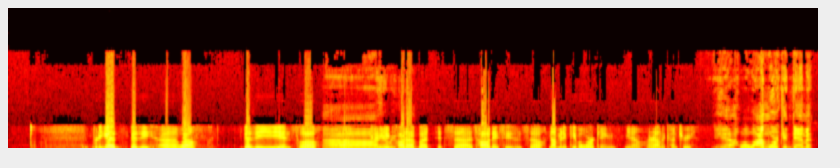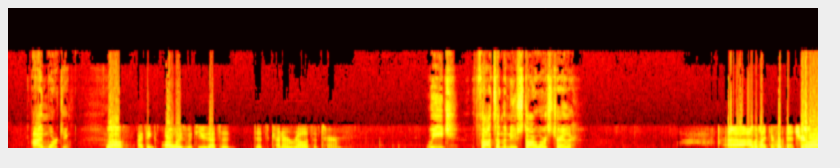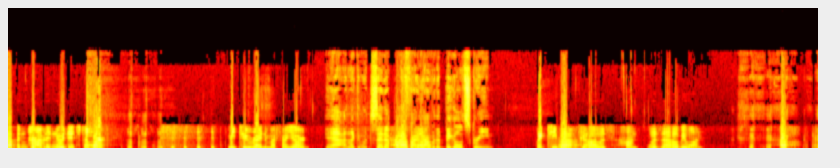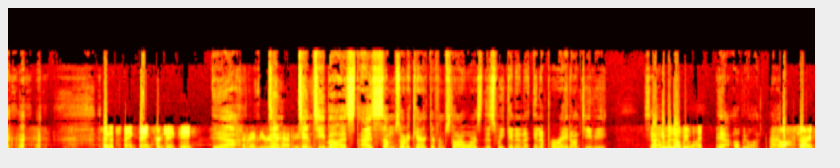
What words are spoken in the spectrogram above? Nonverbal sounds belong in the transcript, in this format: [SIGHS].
Pretty good. Busy. Uh, well, busy and slow. Oh, um, trying to get caught go. up, but it's uh, it's holiday season, so not many people working. You know, around the country. Yeah, well, I'm working, damn it. I'm working. Well, I think always with you, that's a that's kind of a relative term. Weege, thoughts on the new Star Wars trailer? Uh, I would like to hook that trailer up and drive it into a ditch somewhere. [LAUGHS] Me too. Right in my front yard, Yeah, I'd like to set up my Oh, front God. yard with a big old screen. like Tebow. Oh, Tebow was Han, was uh, Obi Wan. [LAUGHS] Oh. Send a spank bank for JT. Yeah, That made me really Tim, happy. Tim Tebow as as some sort of character from Star Wars this weekend in a, in a parade on TV. No, he was Obi Wan. Yeah, Obi Wan. Right. Oh, sorry.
